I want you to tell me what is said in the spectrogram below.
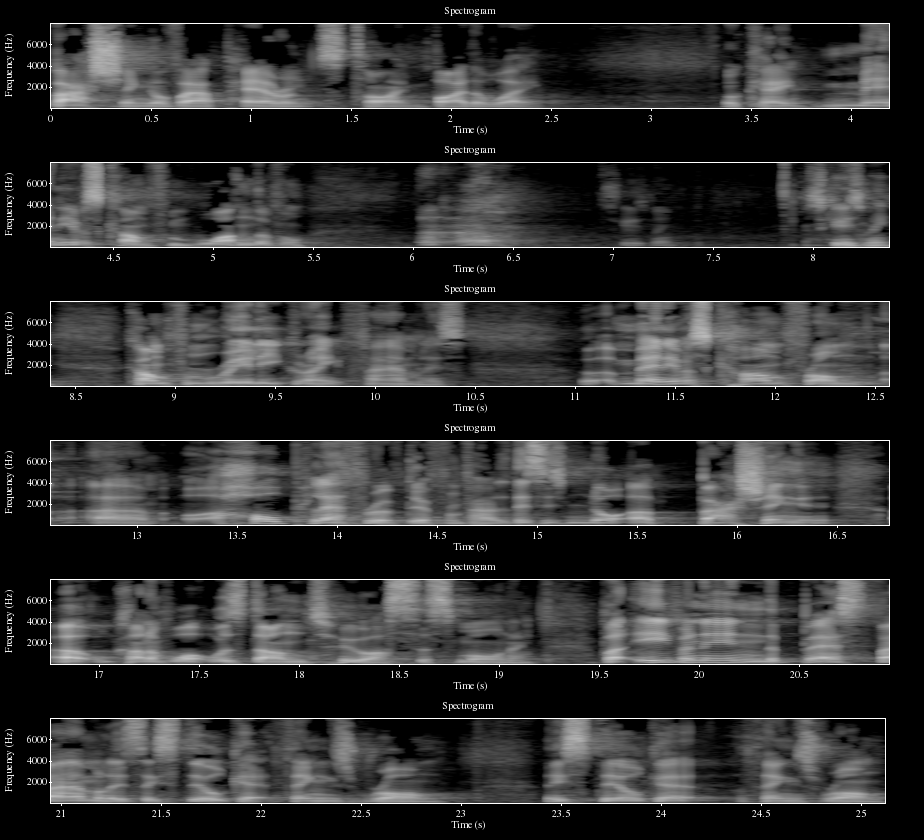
bashing of our parents' time, by the way. Okay? Many of us come from wonderful, excuse me, excuse me, come from really great families. Many of us come from um, a whole plethora of different families. This is not a bashing uh, kind of what was done to us this morning. But even in the best families, they still get things wrong. They still get things wrong.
